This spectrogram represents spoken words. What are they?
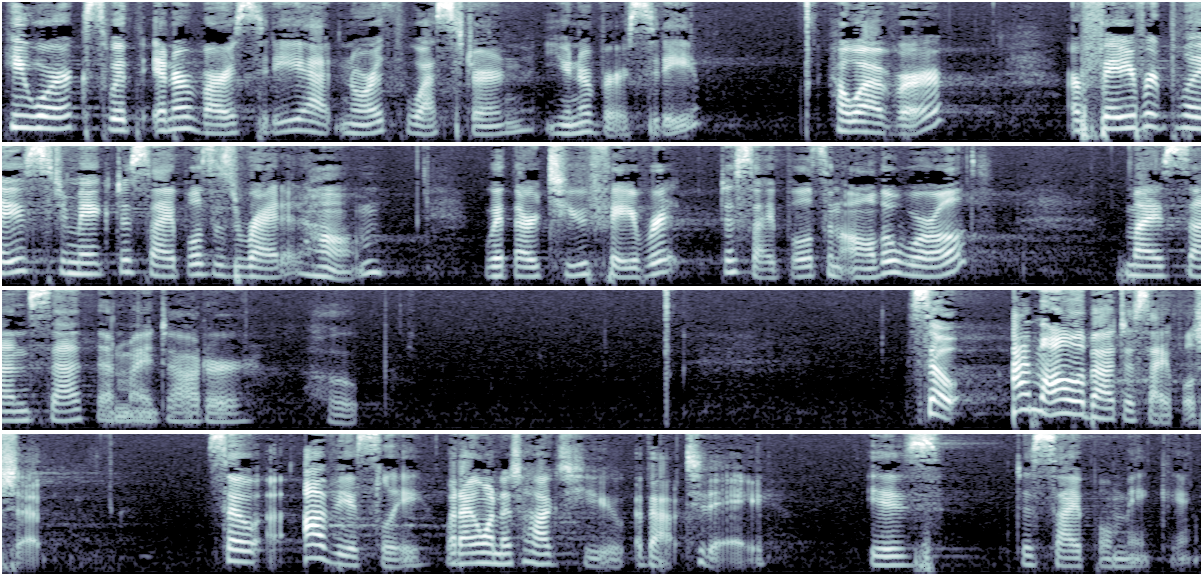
he works with InterVarsity at Northwestern University. However, our favorite place to make disciples is right at home with our two favorite disciples in all the world my son Seth and my daughter Hope. So I'm all about discipleship. So obviously, what I want to talk to you about today is disciple making.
